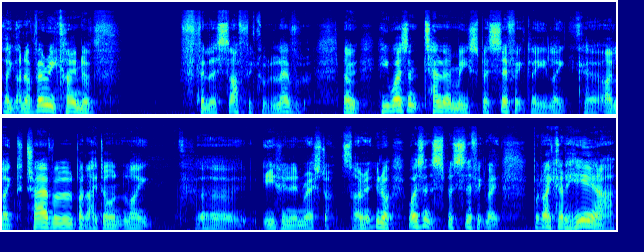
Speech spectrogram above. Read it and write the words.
Like on a very kind of philosophical level. Now, he wasn't telling me specifically, like, uh, I like to travel, but I don't like uh, eating in restaurants. I, you know, wasn't specific, like, but I could hear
